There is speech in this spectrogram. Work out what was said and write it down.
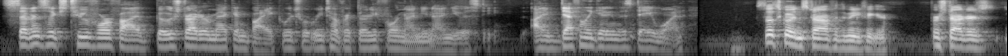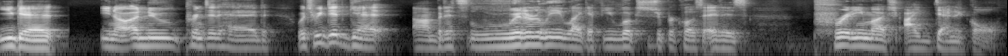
76245 Ghost Rider Mech and Bike, which will retail for 34.99 USD. I'm definitely getting this day one. So let's go ahead and start off with the minifigure. For starters, you get, you know, a new printed head, which we did get, um, but it's literally like if you look super close, it is pretty much identical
